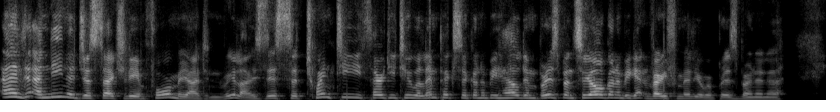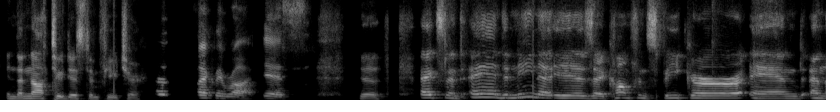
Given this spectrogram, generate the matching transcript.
and and Nina just actually informed me. I didn't realize this. The 2032 Olympics are going to be held in Brisbane, so you're all going to be getting very familiar with Brisbane in a in the not too distant future. That's exactly right. Yes. Yeah, excellent. And Nina is a conference speaker and an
